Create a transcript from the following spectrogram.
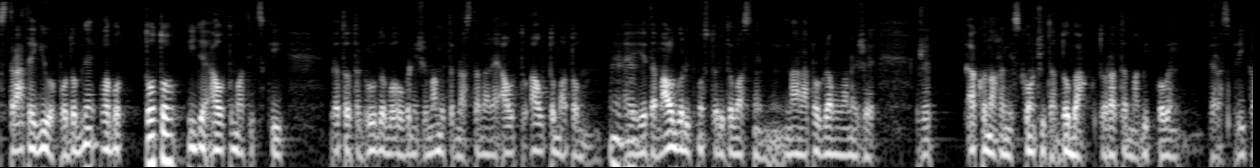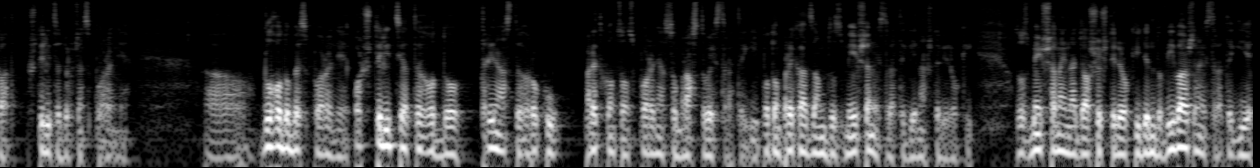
stratégiu a podobne, lebo toto ide automaticky ja to tak ľudovo hovorím, že máme to nastavené auto, automatom. Uh-huh. Je tam algoritmus, ktorý to vlastne má naprogramované, že, že ako náhle mi skončí tá doba, ktorá tam má byť, poviem teraz príklad, 40-ročné sporenie. Uh, dlhodobé sporenie. Od 40. do 13. roku pred koncom sporenia som rastovej stratégii. Potom prechádzam do zmiešanej stratégie na 4 roky. Zo zmiešanej na ďalšie 4 roky idem do vyváženej stratégie.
